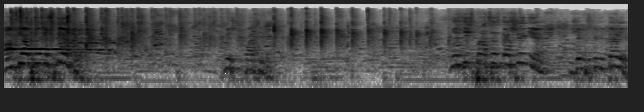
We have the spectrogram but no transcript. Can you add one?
А где аплодисменты? Мишка, спасибо. Но здесь процесс гашения, уже без комментариев,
